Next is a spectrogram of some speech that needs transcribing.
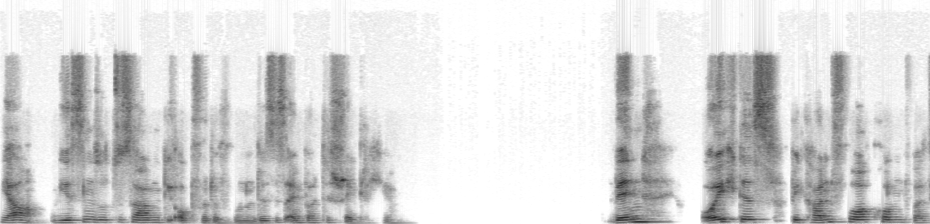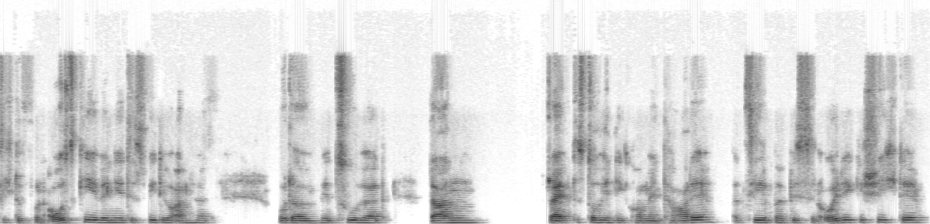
ja, wir sind sozusagen die Opfer davon. Und das ist einfach das Schreckliche. Wenn euch das bekannt vorkommt, was ich davon ausgehe, wenn ihr das Video anhört oder mir zuhört, dann Schreibt es doch in die Kommentare, erzählt mal ein bisschen eure Geschichte.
